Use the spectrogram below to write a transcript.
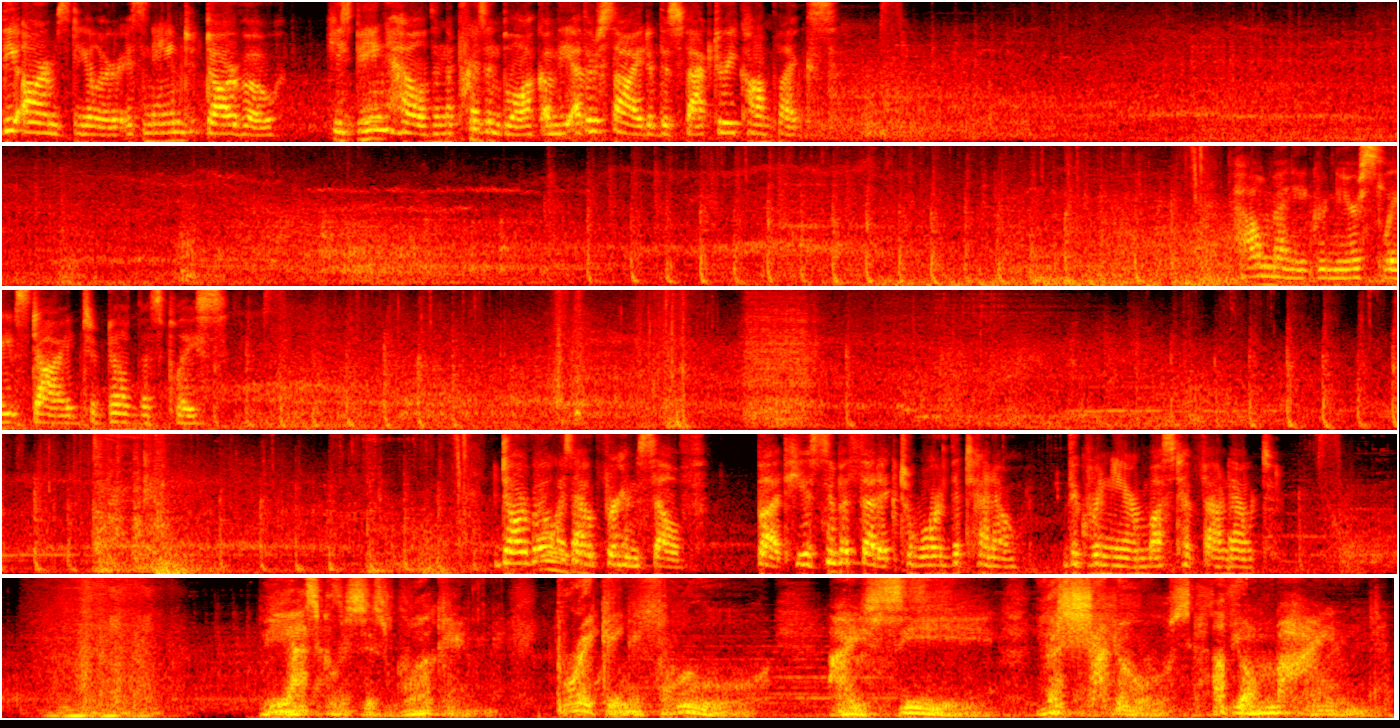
The arms dealer is named Darvo. He's being held in the prison block on the other side of this factory complex. How many Grineer slaves died to build this place? Darvo is out for himself, but he is sympathetic toward the Tenno. The Grineer must have found out. The Ascaris is working, breaking through. I see the shadows of your mind.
